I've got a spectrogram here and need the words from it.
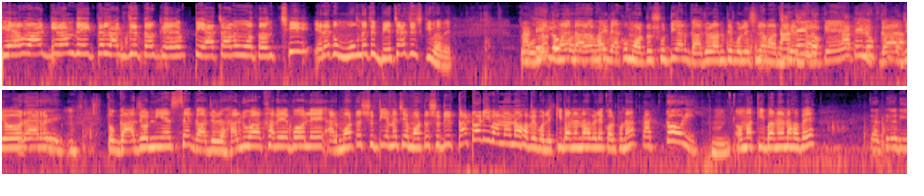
ইয়ে মা কিরম দেখতে লাগছে তোকে? পেঁচার মতন। ছি এরকম মুখ না তুই বেঁচে আছিস কীভাবে? তো বন্ধুরা তোমার দাদা ভাই দেখো মটরশুঁটি আর গাজর আনতে বলেছিলাম আজকের কালকে। গাজর আর তো গাজর নিয়ে এসছে গাজরের হালুয়া খাবে বলে আর মটরশুঁটি এনেছে মটরশুঁটির কাটরি বানানো হবে বলে। কি বানানো হবে রে কল্পনা? কাটরি। হুম ওমা কি বানানো হবে? কাটেরি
